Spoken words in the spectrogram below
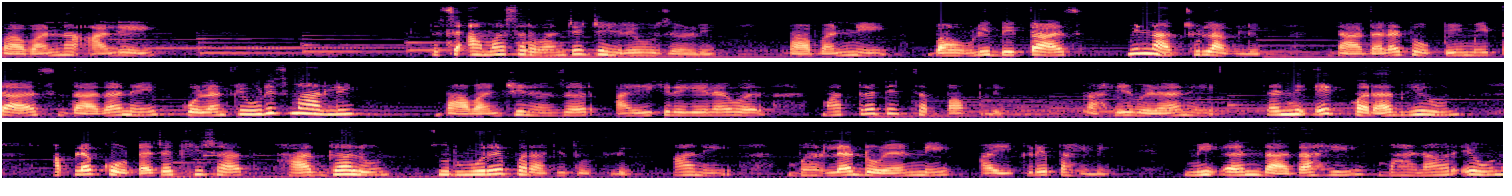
बाबांना आले तसे आम्हा सर्वांचे चेहरे उजळले. बाबांनी बाहुली देताच मी नाचू लागले. दादाला टोपी मिळताच दादाने कोलांटी उडीच मारली. बाबांची नजर आईकडे गेल्यावर मात्र ते चपापले. काही वेळाने त्यांनी एक परात घेऊन आपल्या कोटाच्या खिशात हात घालून चुरमुरे परातीत ओतले. आणि भरल्या डोळ्यांनी आईकडे पाहिले. मी अन दादाही भानावर येऊन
